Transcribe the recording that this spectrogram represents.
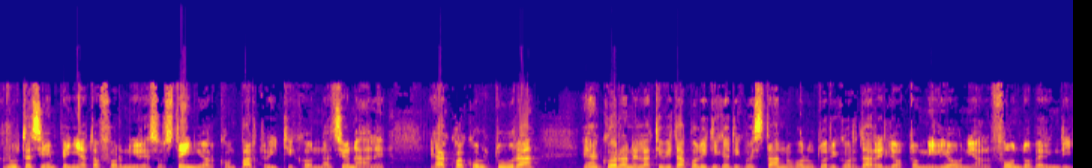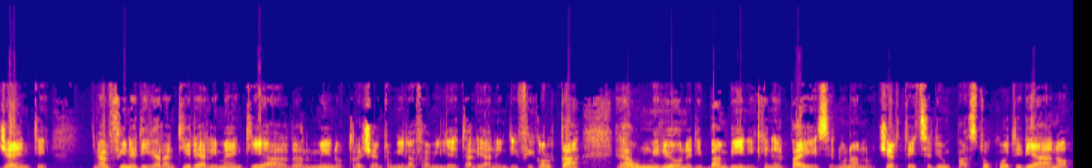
Ruta si è impegnato a fornire sostegno al comparto ittico nazionale e acquacoltura e ancora nell'attività politica di quest'anno voluto ricordare gli 8 milioni al Fondo per indigenti al fine di garantire alimenti ad almeno 300.000 famiglie italiane in difficoltà e a un milione di bambini che nel Paese non hanno certezze di un pasto quotidiano.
